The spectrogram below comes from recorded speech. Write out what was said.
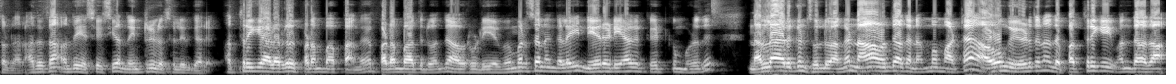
சொல்றாரு. அதுதான் வந்து எஸ்எஸ்சி அந்த இன்டர்வியூல சொல்லியிருக்காரு. பத்திரிகையாளர்கள் படம் பார்ப்பாங்க. படம் பார்த்துட்டு வந்து அவருடைய விமர்சனங்களை நேரடியாக கேட்கும் பொழுது நல்லா இருக்குன்னு சொல்லுவாங்க. நான் வந்து அதை நம்ப மாட்டேன். அவங்க எழுதுன அந்த பத்திரிகை வந்தாதான்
